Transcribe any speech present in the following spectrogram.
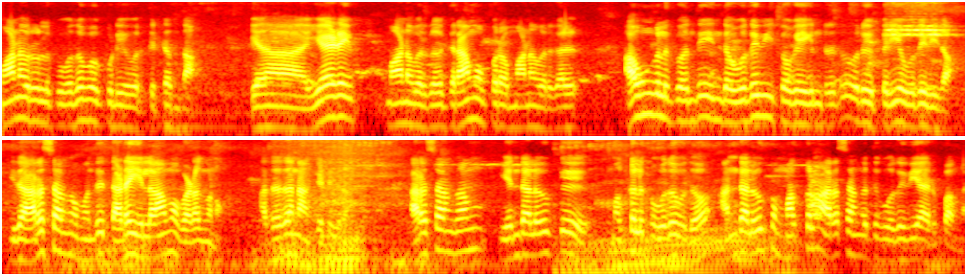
மாணவர்களுக்கு உதவக்கூடிய ஒரு திட்டம் தான் ஏழை மாணவர்கள் கிராமப்புற மாணவர்கள் அவங்களுக்கு வந்து இந்த உதவி தொகைன்றது ஒரு பெரிய உதவி தான் இது அரசாங்கம் வந்து தடை இல்லாமல் வழங்கணும். அதை தான் நான் கேட்டுக்கிறேன். அரசாங்கம் எந்த அளவுக்கு மக்களுக்கு உதவுதோ அந்த அளவுக்கு மக்களும் அரசாங்கத்துக்கு உதவியாக இருப்பாங்க.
